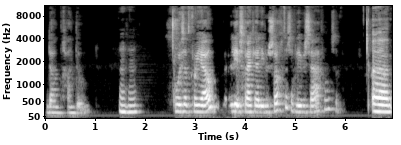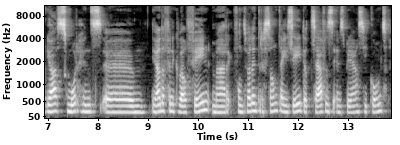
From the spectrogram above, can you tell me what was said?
dan gaan doen. Mm -hmm. Hoe is dat voor jou? Schrijf jij liever s ochtends of liever s avonds? Uh, ja, s'morgens. Uh, ja, dat vind ik wel fijn. Maar ik vond het wel interessant dat je zei dat s'avonds de inspiratie komt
